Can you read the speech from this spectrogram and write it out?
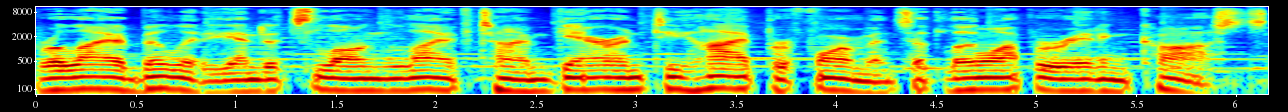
reliability and its long lifetime guarantee high performance at low operating costs.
